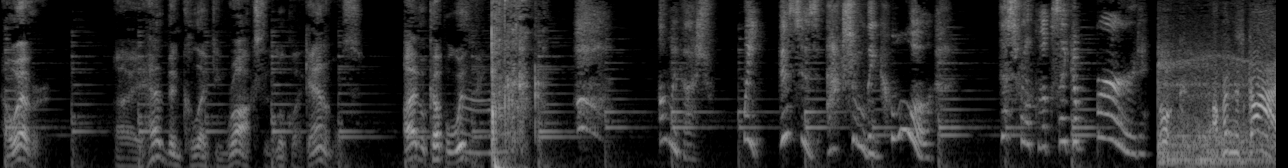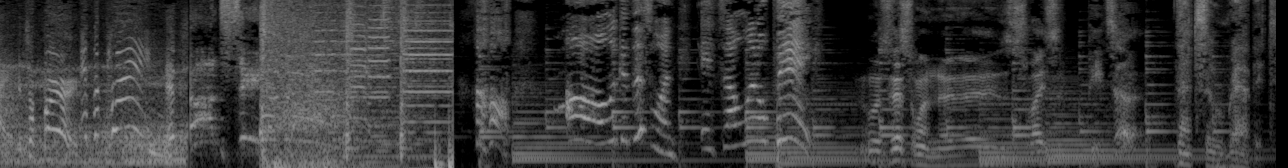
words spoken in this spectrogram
However, I have been collecting rocks that look like animals. I have a couple with me. Oh my gosh. Wait, this is actually cool. This rock looks like a bird. Look, up in the sky. It's a bird. It's a plane! It's Oh, It's a little pig. What's this one? A slice of pizza? That's a rabbit.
